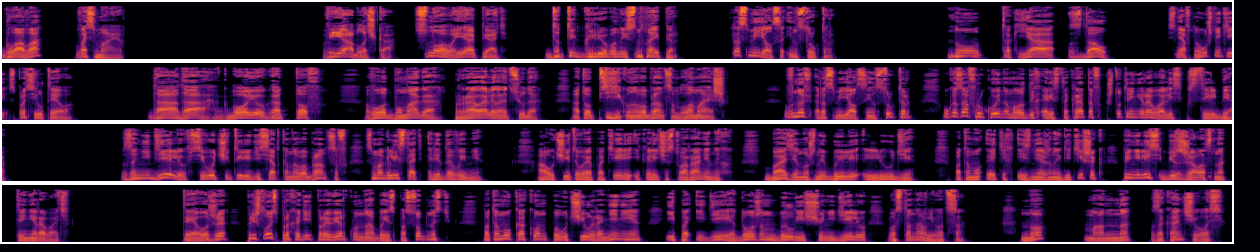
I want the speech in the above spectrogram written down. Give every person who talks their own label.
Speaker 1: Глава восьмая
Speaker 2: «В яблочко! Снова и опять! Да ты гребаный снайпер!» — рассмеялся инструктор.
Speaker 1: «Ну, так я сдал?» — сняв наушники, спросил Тео.
Speaker 2: «Да, да, к бою готов. Вот бумага, проваливай отсюда, а то психику новобранцам ломаешь».
Speaker 1: Вновь рассмеялся инструктор, указав рукой на молодых аристократов, что тренировались в стрельбе. За неделю всего четыре десятка новобранцев смогли стать рядовыми. А учитывая потери и количество раненых, базе нужны были люди, потому этих изнеженных детишек принялись безжалостно тренировать. Тео же пришлось проходить проверку на боеспособность, потому как он получил ранение и, по идее, должен был еще неделю восстанавливаться. Но манна заканчивалась.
